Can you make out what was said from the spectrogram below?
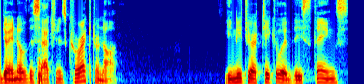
Do I know if this action is correct or not? You need to articulate these things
